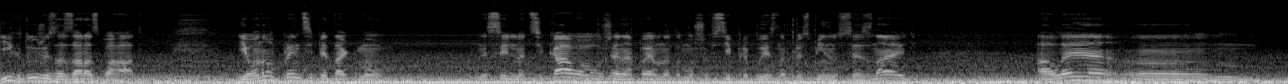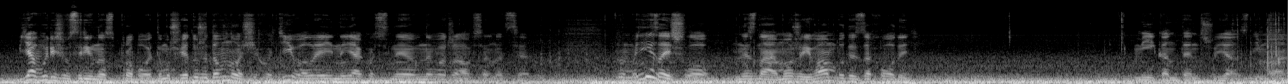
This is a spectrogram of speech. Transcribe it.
їх дуже зараз багато. І воно, в принципі, так, ну, не сильно цікаво вже, напевно, тому що всі приблизно плюс-мінус все знають. Але е, я вирішив все рівно спробувати, тому що я дуже давно ще хотів, але і ніякось не, не вважався на це. Ну, мені зайшло. Не знаю, може і вам буде заходить. Мій контент, що я знімаю.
